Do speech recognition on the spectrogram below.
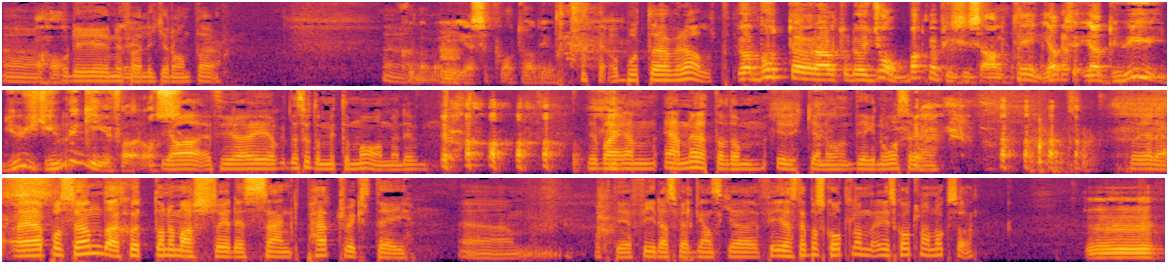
Äh, och det är ungefär likadant där. Kunde man ge sig på att du hade gjort. jag har bott överallt. Du har bott överallt och du har jobbat med precis allting. Jag, ja, du, är, du ljuger ju för oss. Ja, alltså jag är dessutom mytoman, men det, det är bara en, ännu ett av de yrken och diagnoser här. Så är det. På söndag, 17 mars, så är det St. Patrick's Day. Um, och det firas väl ganska... Firas det på Skottland, i Skottland också? Mm,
